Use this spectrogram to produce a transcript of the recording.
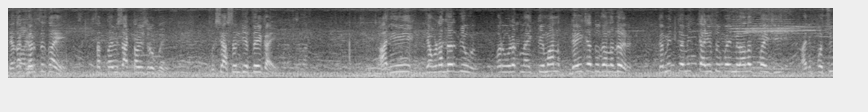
त्याचा खर्चच आहे सत्तावीस अठ्ठावीस रुपये. मग शासन देतंय काय? आणि तेवढा दर देऊन परवडत नाही किमान गाईच्या दुधाला दर कमीत कमी चाळीस रुपये मिळालंच पाहिजे आणि पशु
